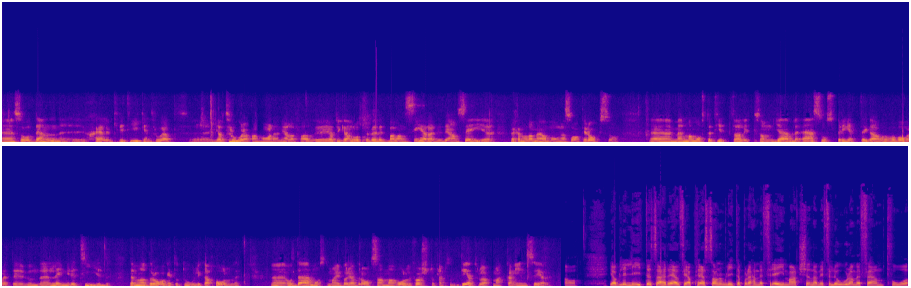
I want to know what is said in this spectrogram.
Eh, så den eh, självkritiken tror jag att... Eh, jag tror att han har den i alla fall. Jag tycker han låter väldigt balanserad i det han säger. Jag kan hålla med om många saker också. Men man måste titta liksom, Gävle är så spretiga och har varit det under en längre tid. Där man har dragit åt olika håll. Eh, och där måste man ju börja dra åt samma håll först och främst. Och det tror jag att Mackan inser. Ja. Jag blir lite så här rädd, för jag pressade honom lite på det här med Frej-matchen när vi förlorade med 5-2.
